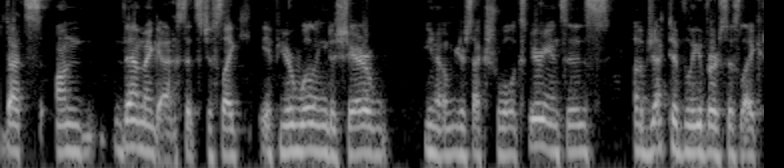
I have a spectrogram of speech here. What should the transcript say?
that's on them i guess. It's just like if you're willing to share you know your sexual experiences objectively versus like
